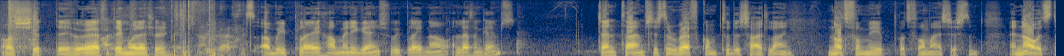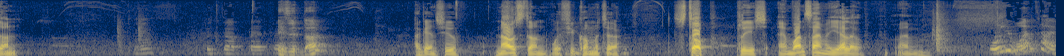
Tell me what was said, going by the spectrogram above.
Oh shit, they hear everything what I say. Uh, we play how many games we played now? 11 games? 10 times is the ref come to the sideline. Not for me, but for my assistant. And now it's done Is it done? against you. Now it's done with your commentator. Stop, please. And one time a yellow. Um, Only one time.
